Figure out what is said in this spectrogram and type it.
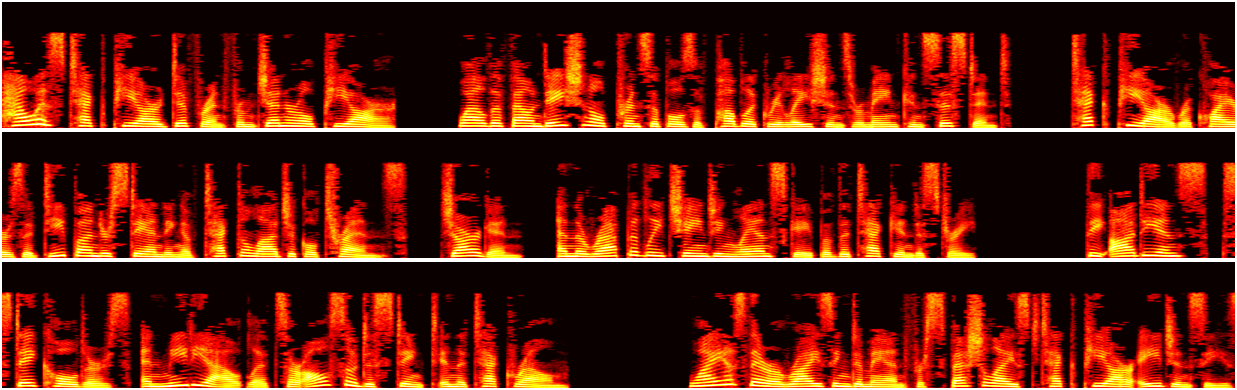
How is tech PR different from general PR? While the foundational principles of public relations remain consistent, Tech PR requires a deep understanding of technological trends, jargon, and the rapidly changing landscape of the tech industry. The audience, stakeholders, and media outlets are also distinct in the tech realm. Why is there a rising demand for specialized tech PR agencies?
